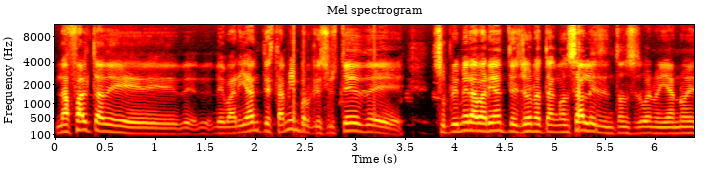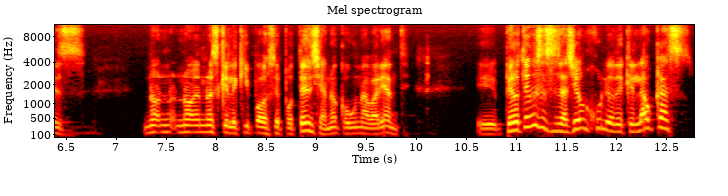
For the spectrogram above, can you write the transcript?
la falta de, variantes también, porque si usted, eh, su primera variante es Jonathan González, entonces, bueno, ya no es, no, no, no es que el equipo se potencia, ¿no? Con una variante. Eh, pero tengo esa sensación, Julio, de que el Aucas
